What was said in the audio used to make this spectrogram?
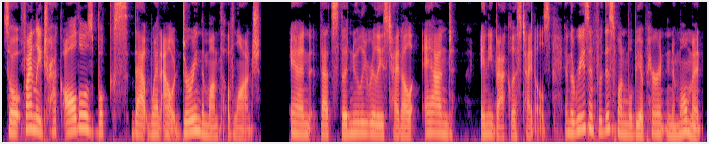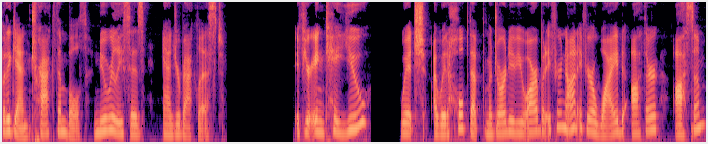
So finally, track all those books that went out during the month of launch. And that's the newly released title and any backlist titles. And the reason for this one will be apparent in a moment, but again, track them both new releases and your backlist. If you're in KU, which I would hope that the majority of you are, but if you're not, if you're a wide author, awesome.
